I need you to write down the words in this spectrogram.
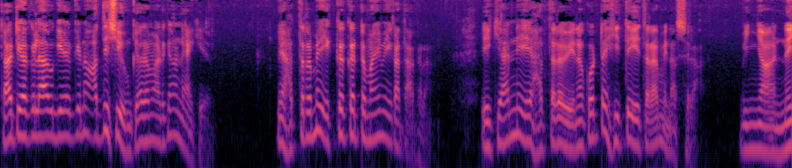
තා ටිකක් වෙලාව ගියා කියනවා අතිසියුම් කියලා තමයි කියනවා නෑ කියලා. මේ හතරම එකකටමයි මේ කතා කරන්නේ. ඒ කියන්නේ මේ හතර වෙනකොට හිත ඒ තරම් වෙනස් වෙලා. විඥාණය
